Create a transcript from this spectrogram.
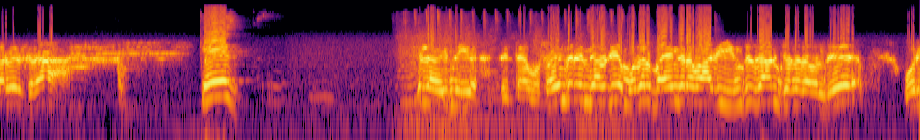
வரவேற்கிறா? கே எஸ் இல்ல இந்த இந்த சுதந்திர இந்தியாவுடைய முதல் பயங்கரவாதி இந்துதான் சொன்னதை வந்து ஒரு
